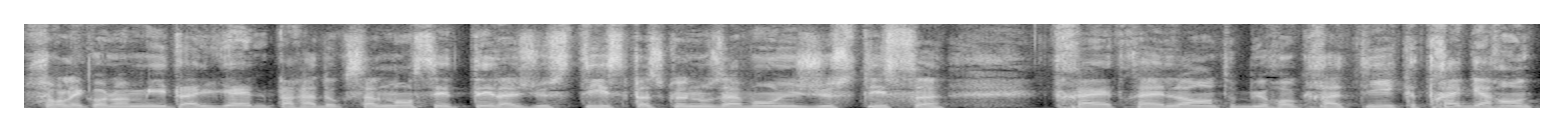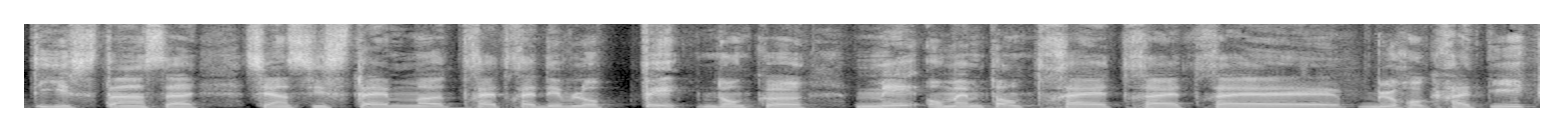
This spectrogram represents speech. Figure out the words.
sur l'économie italienne, paradoxalement, c'était la justice, parce que nous avons une justice très très lente, bureaucratique, très garantiste. Hein, c'est un système très très développé, donc euh, mais en même temps très très très bureaucratique.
